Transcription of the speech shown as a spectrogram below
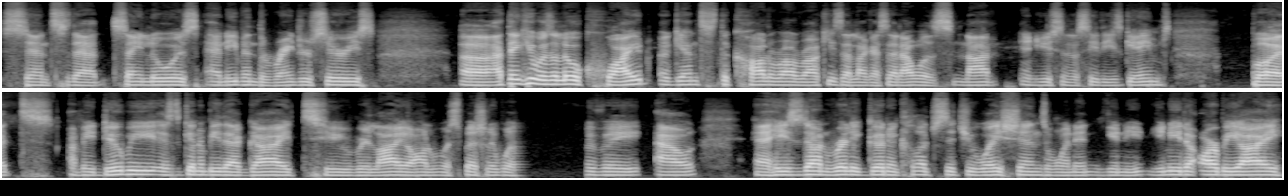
since that St. Louis and even the Ranger series. Uh, I think he was a little quiet against the Colorado Rockies. And like I said, I was not in Houston to see these games, but I mean, Doobie is going to be that guy to rely on, especially with out. And he's done really good in clutch situations when it, you need you need an RBI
